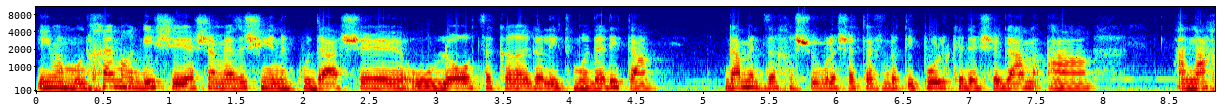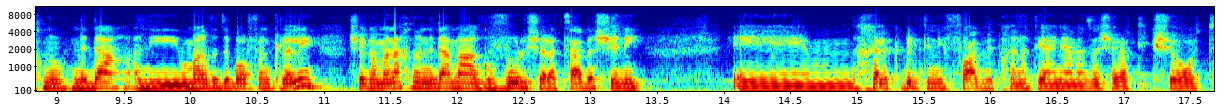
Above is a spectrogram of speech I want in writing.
אם המונחה מרגיש שיש שם איזושהי נקודה שהוא לא רוצה כרגע להתמודד איתה, גם את זה חשוב לשתף בטיפול כדי שגם ה... אנחנו נדע, אני אומרת את זה באופן כללי, שגם אנחנו נדע מה הגבול של הצד השני. אמ, חלק בלתי נפרד מבחינתי העניין הזה של התקשורת.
